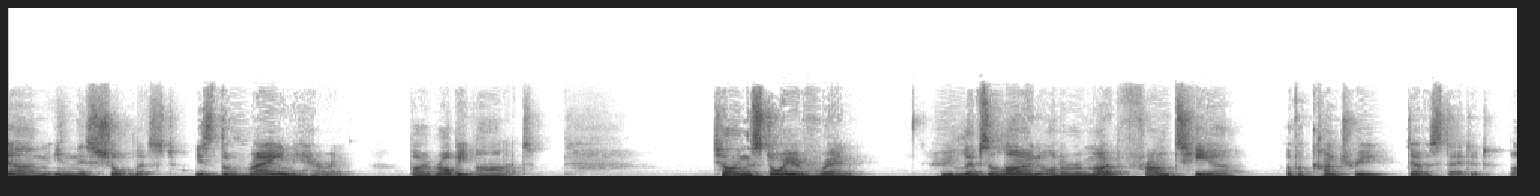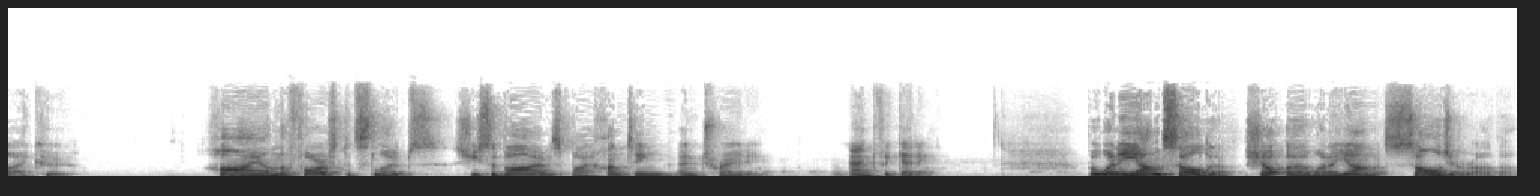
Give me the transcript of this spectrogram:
um, in this shortlist is The Rain Heron by Robbie Arnott, telling the story of Wren, who lives alone on a remote frontier of a country devastated by a coup. High on the forested slopes, she survives by hunting and trading, and forgetting. But when a young soldier, uh, when a young soldier rather,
